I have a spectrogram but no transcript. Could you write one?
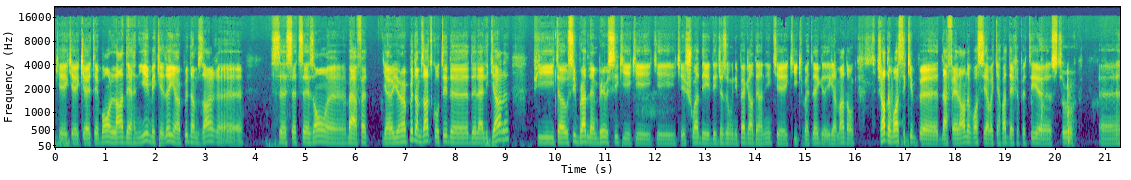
qui, a été bon l'an dernier, mais qui là, il y a un peu de misère cette saison. ben, en fait, il y, a, un peu de misère du côté de, de la Liga. Puis tu as aussi Brad Lambert aussi qui, qui, qui, qui est choix des, des Jazz Winnipeg l'an dernier qui, qui, va être là également. Donc j'ai hâte de voir cette équipe euh, de la Finlande, de voir si elle va être capable de répéter euh, sur euh,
